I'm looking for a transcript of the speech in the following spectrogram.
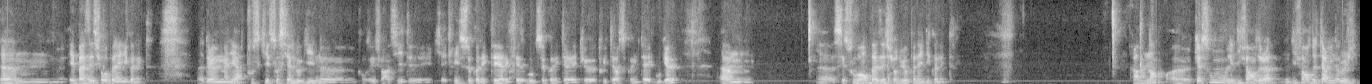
euh, est basé sur OpenID Connect. Euh, de la même manière, tout ce qui est social login, quand vous allez sur un site et qui a écrit se connecter avec Facebook, se connecter avec Twitter, se connecter avec Google, c'est souvent basé sur du OpenID Connect. Alors maintenant, quelles sont les différences Déjà, une différence de terminologie?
